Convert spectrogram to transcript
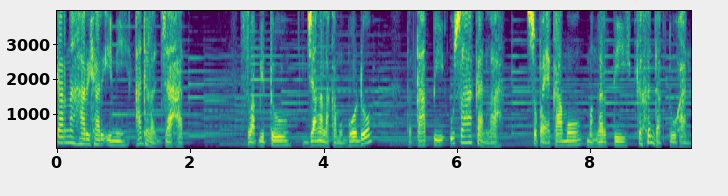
karena hari-hari ini adalah jahat. Sebab itu, janganlah kamu bodoh, tetapi usahakanlah supaya kamu mengerti kehendak Tuhan.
